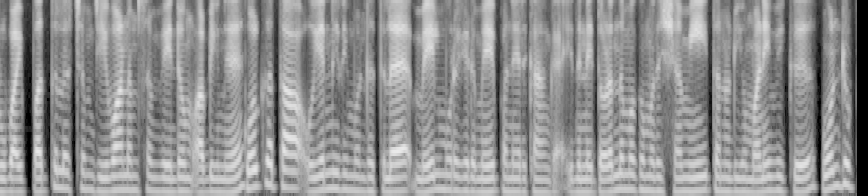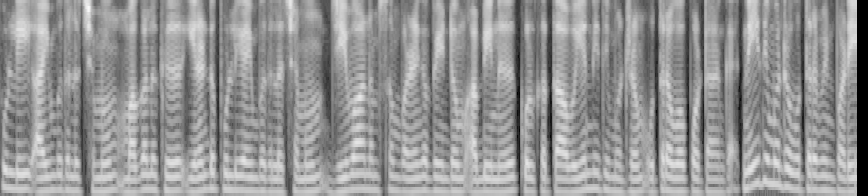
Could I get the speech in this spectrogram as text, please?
ரூபாய் பத்து லட்சம் ஜீவானம்சம் வேண்டும் அப்படின்னு கொல்கத்தா உயர்நீதிமன்றத்துல மேல்முறையீடுமே பண்ணியிருக்காங்க. இதனை தொடர்ந்து முகமது ஷமி தன்னுடைய மனைவிக்கு ஒன்று புள்ளி ஐம்பது லட்சம் லட்சமும் மகளுக்கு இரண்டு புள்ளி ஐம்பது லட்சமும் ஜீவானம்சம் வழங்க வேண்டும் அப்படின்னு கொல்கத்தா உயர்நீதிமன்றம் உத்தரவு போட்டாங்க. நீதிமன்ற உத்தரவின்படி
